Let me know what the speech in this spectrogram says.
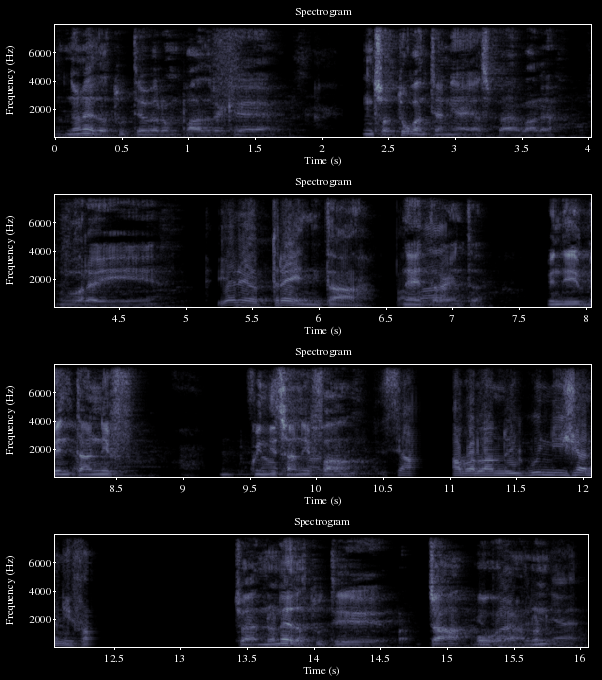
non è da tutti avere un padre che... Non so, tu quanti anni hai a Vale? Vorrei... Io ne ho 30. Ne hai 30. Quindi 20 anni, f... 15 anni fa. Stiamo parlando di 15 anni fa. Cioè, non è da tutti... Già ora... Non...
